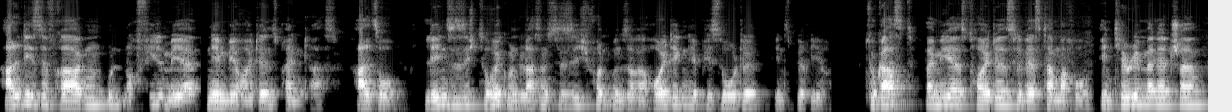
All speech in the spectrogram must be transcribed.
All diese Fragen und noch viel mehr nehmen wir heute ins Brennglas. Also, lehnen Sie sich zurück und lassen Sie sich von unserer heutigen Episode inspirieren. Zu Gast bei mir ist heute Silvester Macho, Interim Manager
